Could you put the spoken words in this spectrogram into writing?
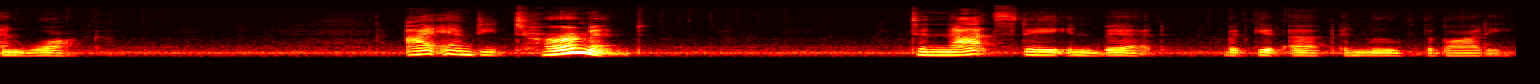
and walk. I am determined to not stay in bed, but get up and move the body.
